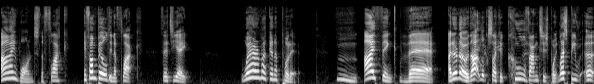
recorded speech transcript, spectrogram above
I want the flak. If I'm building a flak 38, where am I going to put it? Hmm, I think there. I don't know. That looks like a cool vantage point. Let's be, uh,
